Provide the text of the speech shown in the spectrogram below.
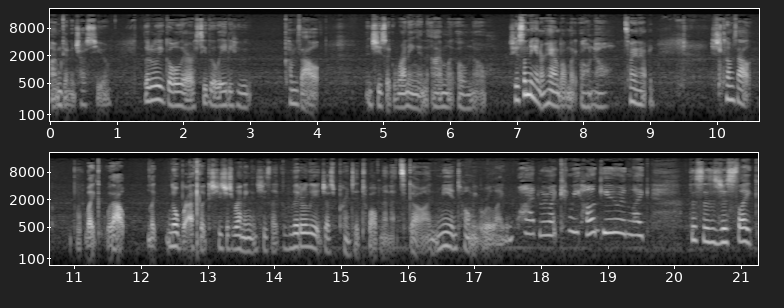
I'm going to trust you literally go there, see the lady who comes out and she's like running and I'm like, oh no. She has something in her hand, but I'm like, oh no, it's not gonna happen. She comes out like without like no breath, like she's just running and she's like, literally it just printed 12 minutes ago. And me and Tommy were like, what? We are like, can we hug you? And like, this is just like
